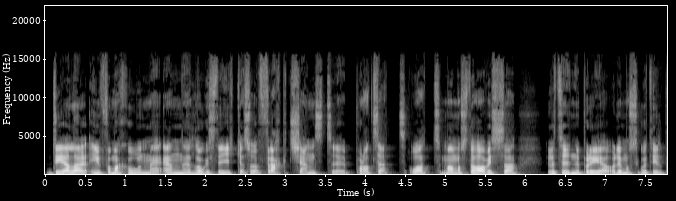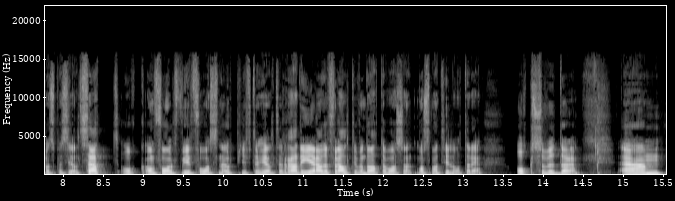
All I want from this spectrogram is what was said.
delar information med en logistik, alltså frakttjänst eh, på något sätt. Och att man måste ha vissa rutiner på det och det måste gå till på ett speciellt sätt. Och om folk vill få sina uppgifter helt raderade för alltid från databasen måste man tillåta det. Och så vidare. Um,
